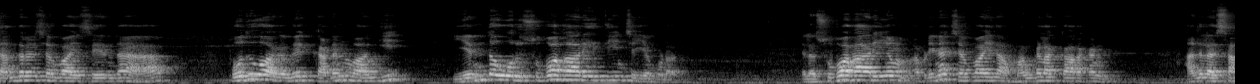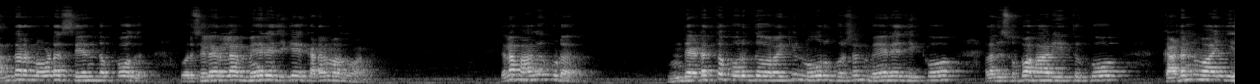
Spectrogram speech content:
சந்திரன் செவ்வாய் சேர்ந்தால் பொதுவாகவே கடன் வாங்கி எந்த ஒரு சுபகாரியத்தையும் செய்யக்கூடாது. இதில் சுபகாரியம் அப்படின்னா செவ்வாய் தான் மங்களக்காரகன். அதில் சந்திரனோட சேர்ந்தப்போ ஒரு சிலர்லாம் மேரேஜுக்கே கடன் வாங்குவாங்க. இதெல்லாம் வாங்கக்கூடாது. இந்த இடத்த பொறுத்த வரைக்கும் நூறு பர்சன்ட் மேரேஜுக்கோ அல்லது சுபகாரியத்துக்கோ கடன் வாங்கி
